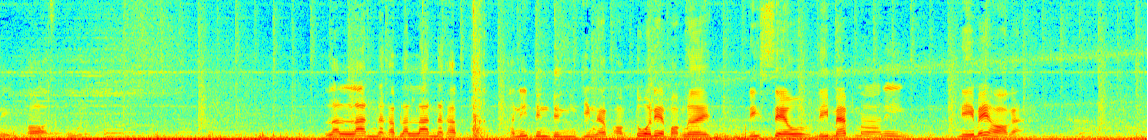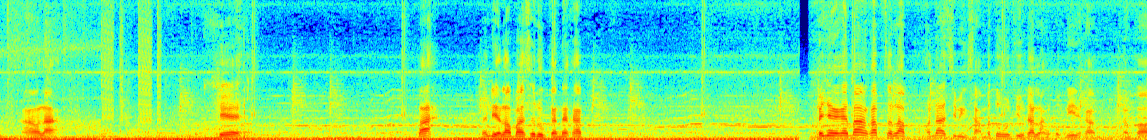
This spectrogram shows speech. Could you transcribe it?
นี่ท่อสปูนลั่นๆนะครับลั่นๆนะครับคันนี้ดึงๆจริงๆครับ ออกตัวเนี่ยบอกเลยดีเซลรีแมปมานี่หนีไม่ออกอะ เอาละโอเคไปงั้นเดี๋ยวเรามาสรุปกันนะครับ เป็นยังไงกันบ้างครับสำหรับ Honda Civic 3 ประตูที่อยู่ด้านหลังผมนี้นะครับแล้วก็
